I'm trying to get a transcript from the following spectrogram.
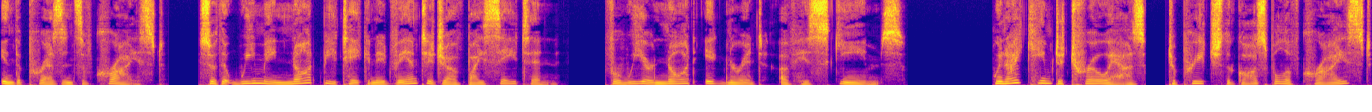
in the presence of Christ, so that we may not be taken advantage of by Satan, for we are not ignorant of his schemes. When I came to Troas to preach the gospel of Christ,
